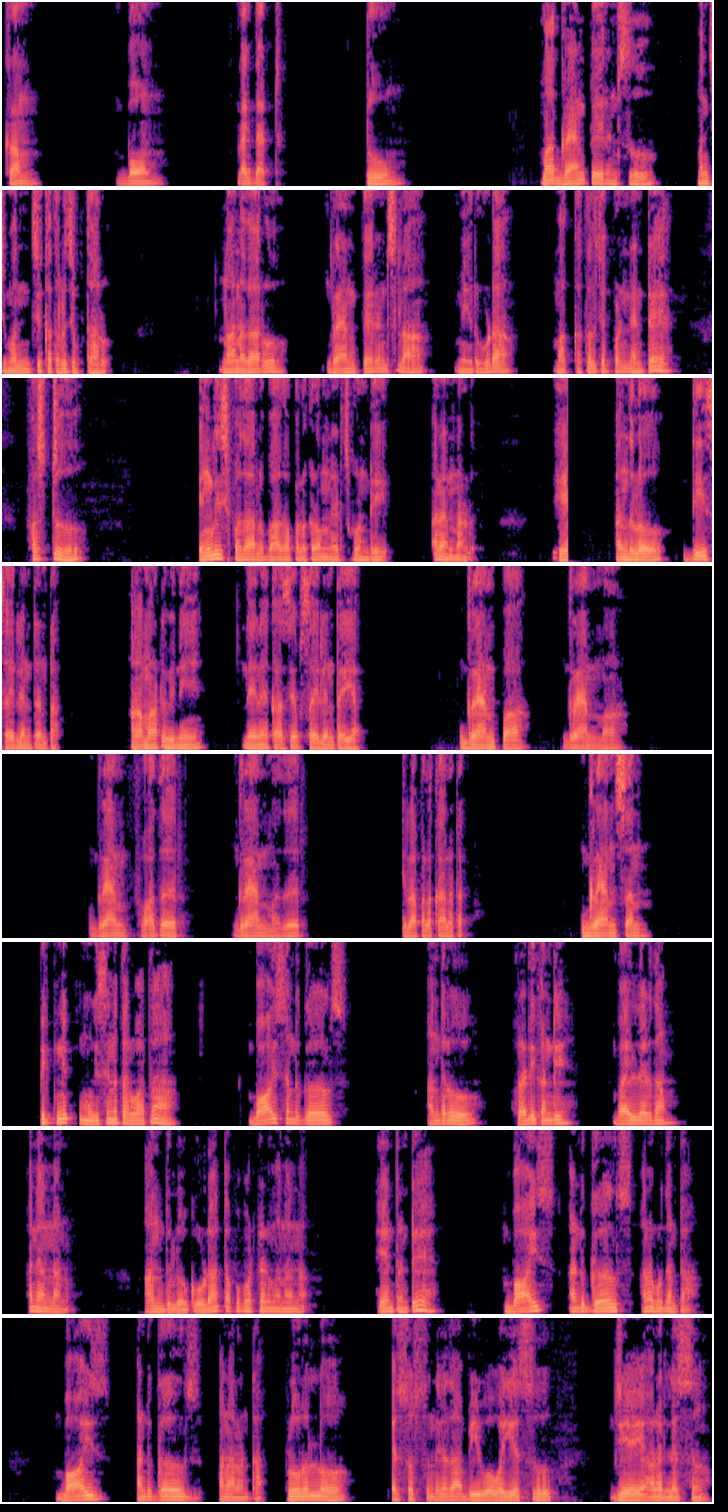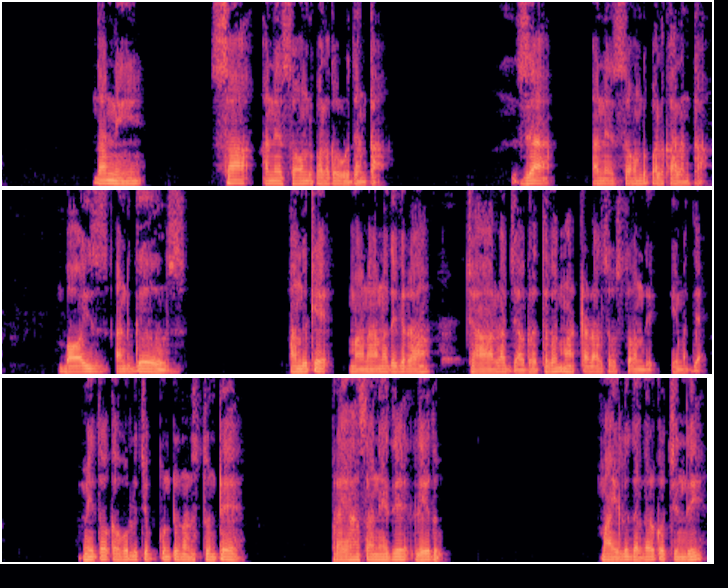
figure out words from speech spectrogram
crumb bomb like that. Tomb. మా గ్రాండ్ పేరెంట్స్ మంచి మంచి కథలు చెప్తారు. నాన్నగారు గ్రాండ్ పేరెంట్స్లా మీరు కూడా మాకు కథలు చెప్పండి అంటే ఫస్ట్ ఇంగ్లీష్ పదాలు బాగా పలకడం నేర్చుకోండి అని అన్నాడు. ఏ అందులో డి సైలెంట్ అంట. ఆ మాట విని నేనే కాసేపు సైలెంట్ అయ్యా. Grandpa grand grandfather grandmother ఇలా పలకాలట. గ్రాండ్ సన్ పిక్నిక్ ముగిసిన తర్వాత బాయ్స్ అండ్ గర్ల్స్ అందరూ రెడీ కండి బయలుదేరదాం అని అన్నాను. అందులో కూడా తప్పు పట్టాడు మా నాన్న. ఏంటంటే బాయ్స్ అండ్ గర్ల్స్ అనకూడదంట. బాయ్స్ అండ్ గర్ల్స్ అనాలంట. ప్లూరల్లో ఎస్ వస్తుంది కదా బిఓవైఎస్ జేఐఆర్ఎల్ఎస్. దాన్ని సా అనే సౌండ్ పలకకూడదంట. జా అనే సౌండ్ పలకాలంట. Boys and girls. అందుకే మా నాన్న దగ్గర చాలా జాగ్రత్తగా మాట్లాడాల్సి వస్తోంది ఈ మధ్య. మీతో కబుర్లు చెప్పుకుంటూ నడుస్తుంటే ప్రయాస అనేదే లేదు. మా ఇల్లు దగ్గరకు వచ్చింది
